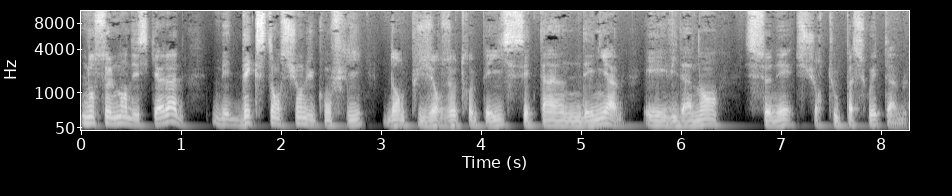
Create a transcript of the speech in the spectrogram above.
non seulement d'escalade, mais d'extension du conflit dans plusieurs autres pays. C'est indéniable. Et évidemment, ce n'est surtout pas souhaitable.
